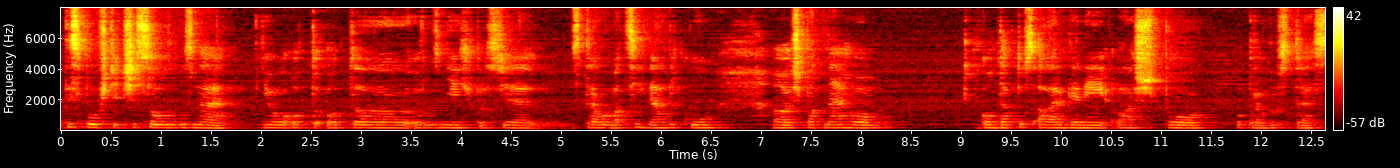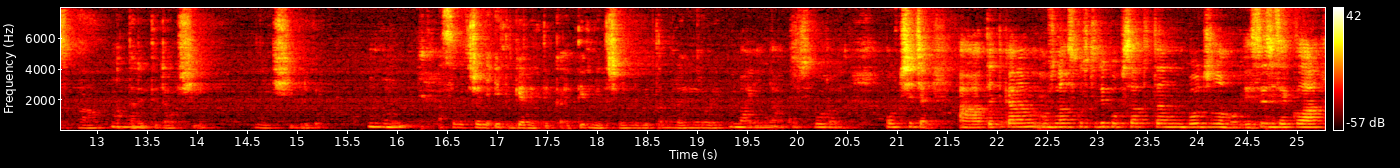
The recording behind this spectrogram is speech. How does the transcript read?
Ty spouštěče jsou různé, jo, od, od uh, různých prostě stravovacích návyků, uh, špatného kontaktu s alergeny až po opravdu stres a, a tady ty další vnější vlivy. Mm-hmm. A samozřejmě i genetika, i ty vnitřní vlivy tam hrají roli. Mají nějakou svou roli. Určitě. A teďka nám možná zkus tedy popsat ten bod zlomu. Když jsi řekla,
